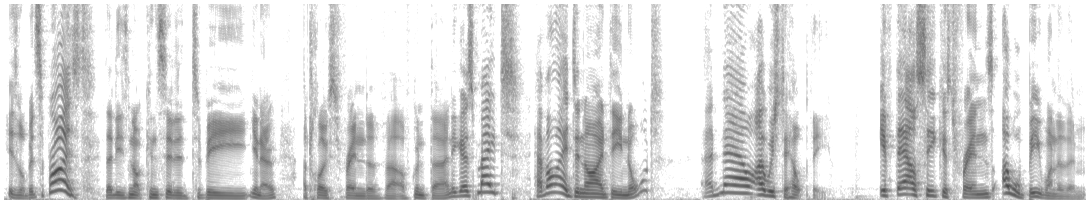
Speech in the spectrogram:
he's a little bit surprised that he's not considered to be, you know, a close friend of, of Gunther. And he goes, Mate, have I denied thee naught? And now I wish to help thee. If thou seekest friends, I will be one of them,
